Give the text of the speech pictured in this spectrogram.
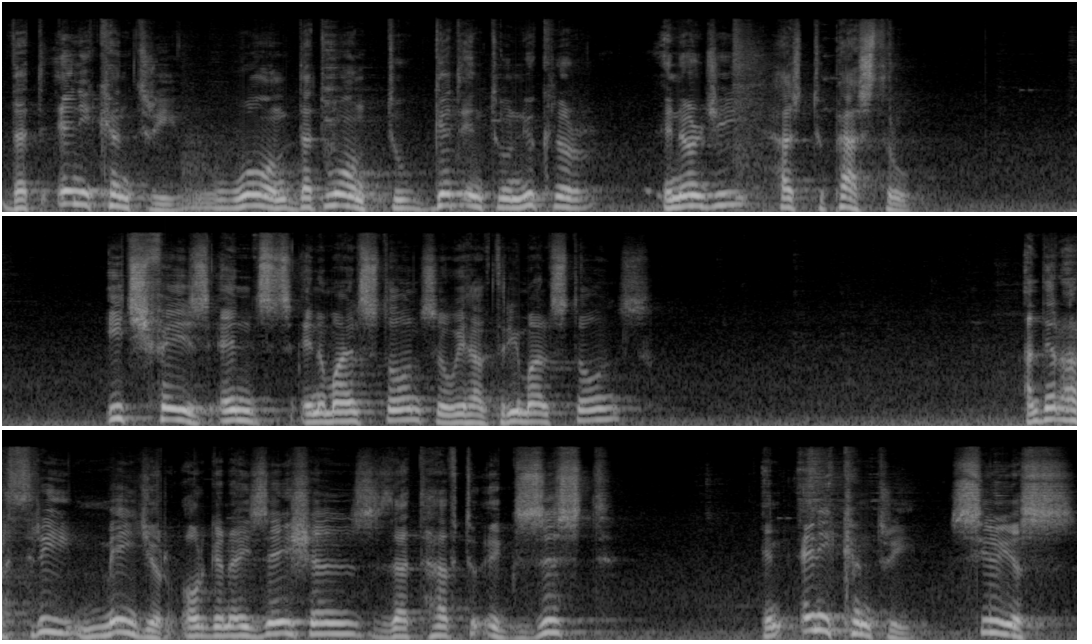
that any country want, that want to get into nuclear energy has to pass through. Each phase ends in a milestone, so we have three milestones. And there are three major organizations that have to exist in any country serious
